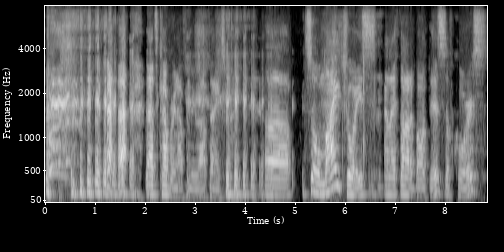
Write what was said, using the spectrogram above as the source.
That's covering up for me, Rob. Thanks. Uh, so my choice, and I thought about this, of course,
